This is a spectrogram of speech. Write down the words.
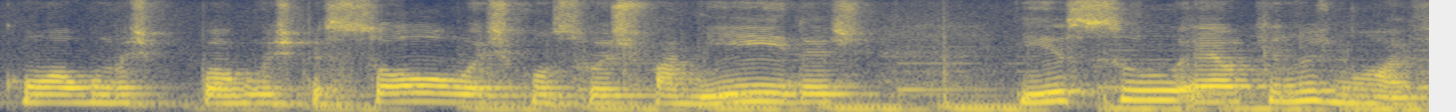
com algumas, com algumas pessoas, com suas famílias, isso é o que nos move.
